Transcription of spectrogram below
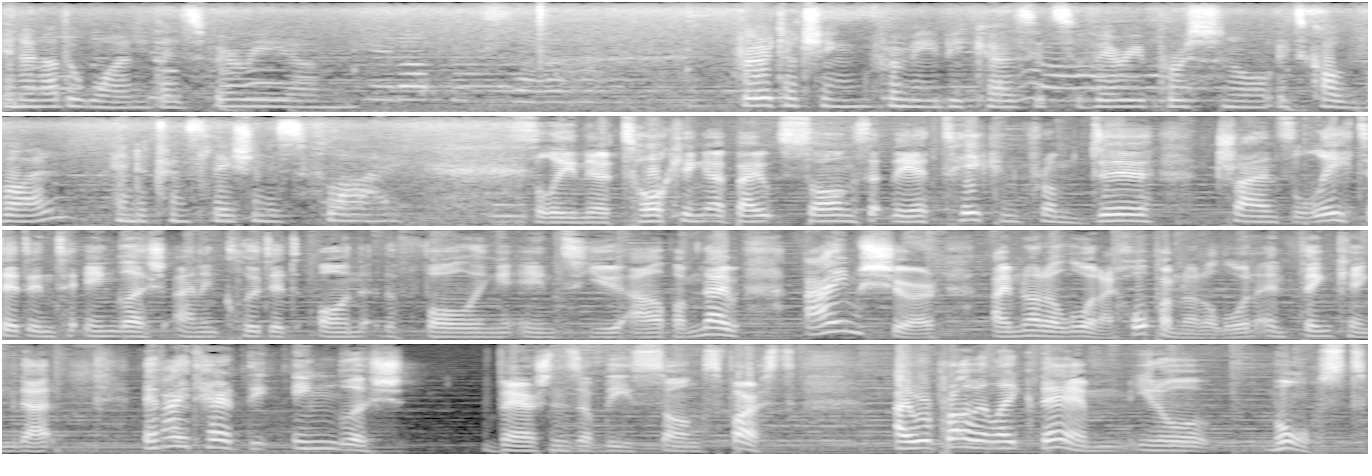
and another one that is very um, very touching for me because it's very personal. It's called Vol, and the translation is fly. Celine, they're talking about songs that they had taken from D'eux, translated into English and included on the Falling Into You album. Now, I'm sure I'm not alone, I hope I'm not alone, in thinking that if I'd heard the English versions of these songs first, I would probably like them, you know, most.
